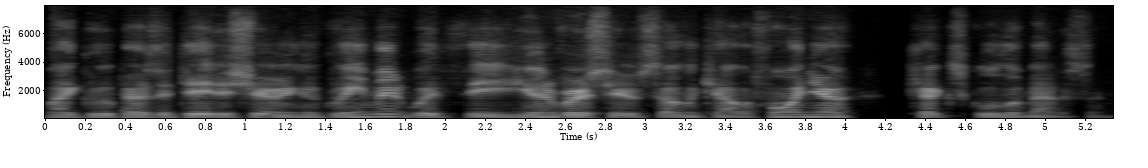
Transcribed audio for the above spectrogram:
my group has a data sharing agreement with the University of Southern California, Keck School of Medicine.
